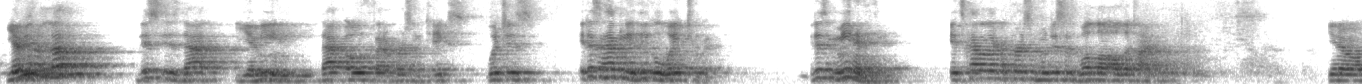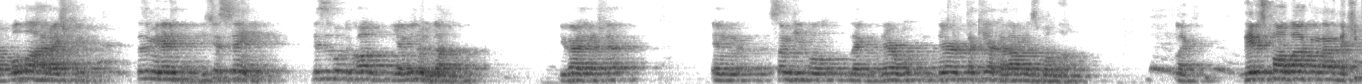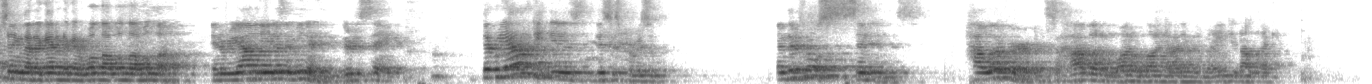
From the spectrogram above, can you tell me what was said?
Yamin al lahu, this is that yamin, that oath that a person takes, which is, it doesn't have any legal weight to it. It doesn't mean anything. It's kind of like a person who just says Wallah all the time. You know, Wallah had ice cream. Doesn't mean anything. He's just saying it. This is what we call Yaminul Lahu. You guys understand? And some people, like, their, their taqiyya kalam is Wallah. Like, they just fall back on that and they keep saying that again and again, Wallah, Wallah, Wallah. In reality, it doesn't mean anything. They're just saying it. The reality is, this is permissible. And there's no sin in this. However, the Sahaba did not like it.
